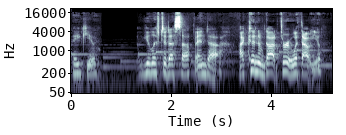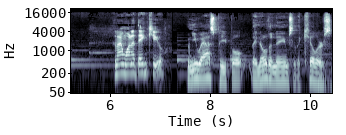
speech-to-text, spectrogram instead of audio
Thank you. You lifted us up, and uh, I couldn't have got through without you. And I want to thank you when you ask people, they know the names of the killers,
